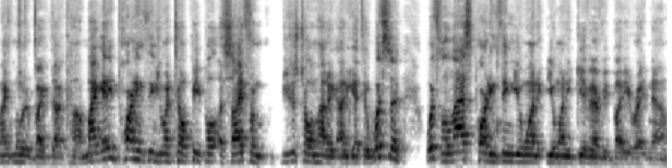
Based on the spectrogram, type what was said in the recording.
MikeMotorbike.com. Mike, any parting things you want to tell people aside from you just told them how to how to get there? What's the what's the last parting thing you want to, you want to give everybody right now?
